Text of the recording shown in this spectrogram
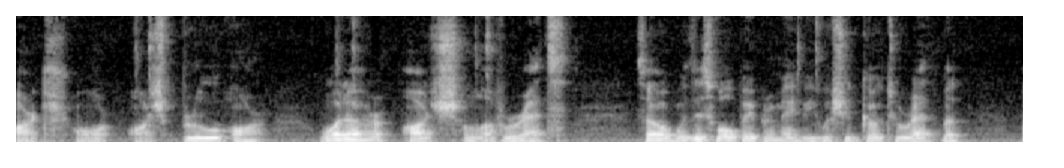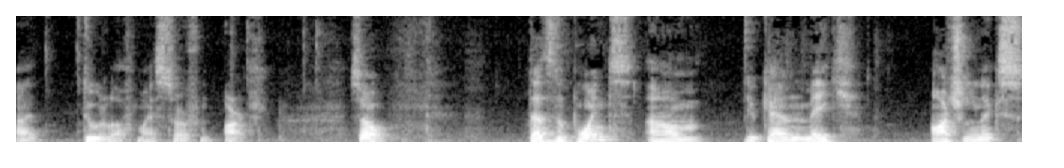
Arc, or Arch Blue, or whatever Arch love red. So with this wallpaper, maybe we should go to red, but I do love my Surf Arc. So that's the point. Um, you can make Arch Linux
